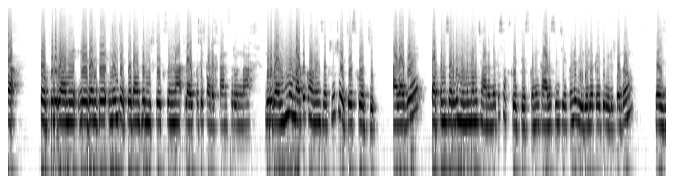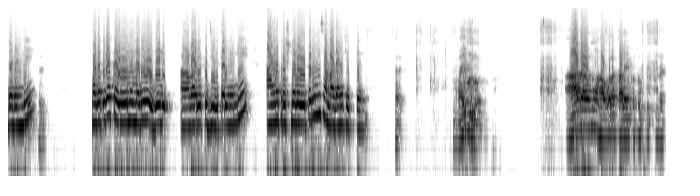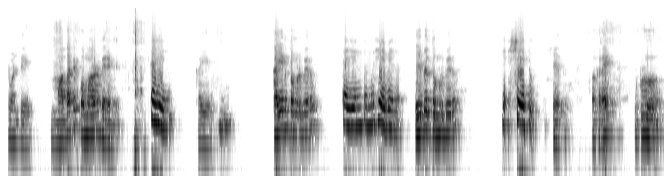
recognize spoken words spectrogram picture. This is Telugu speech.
తప్పులు కానీ లేదంటే నేను చెప్పే దాంట్లో మిస్టేక్స్ ఉన్నా లేకపోతే కరెక్ట్ ఆన్సర్ ఉన్నా మీరు వెంటనే మాతో కామెంట్ సెక్షన్ షేర్ చేసుకోవచ్చు. అలాగే తప్పనిసరిగా ముందు మన ఛానల్ అయితే సబ్స్క్రైబ్ చేసుకొని ఇంకా ఆలస్యం చేయకుండా వీడియోలోకి అయితే వెళ్ళిపోదాం. ప్రైజ్ అండి. మొదటిగా కయ్యూను మరియు ఎబేలు ఆ, వారి యొక్క జీవితాల నుండి ఆయన ప్రశ్నలు అయితే నేను సమాధానం చెప్తాను. సరే. బైబిల్లో ఆదాము హవ్వల కలయికతో పుట్టినటువంటి మొదటి కుమారుడు పేరండి. కయ్యూను. కయ్యను. కయ్యను తమ్ముడు పేరు? కయ్యూను తమ్ముడు హేబేలు. ఏబేల్ తమ్ముడు పేరు? షేతు. షేతు. Okay right. ఇప్పుడు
